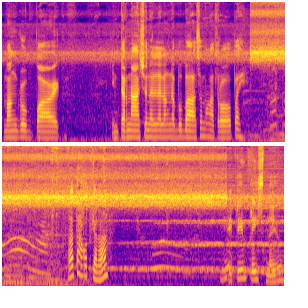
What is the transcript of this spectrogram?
Mangrove Park. International na lang nababasa mga tropa eh. Natakot ka na? Ito yung place na yun.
